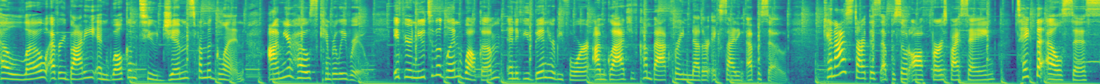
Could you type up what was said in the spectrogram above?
Hello, everybody, and welcome to Gems from the Glenn. I'm your host, Kimberly Rue. If you're new to the Glenn, welcome. And if you've been here before, I'm glad you've come back for another exciting episode. Can I start this episode off first by saying, take the L, sis,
